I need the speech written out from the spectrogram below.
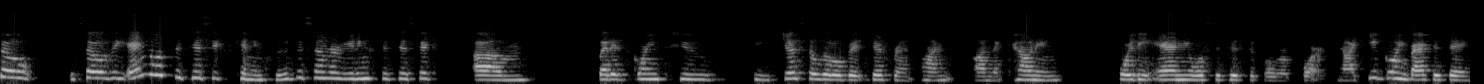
so, so the annual statistics can include the summer reading statistics, um, but it's going to be just a little bit different on, on the counting for the annual statistical report. Now I keep going back to saying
